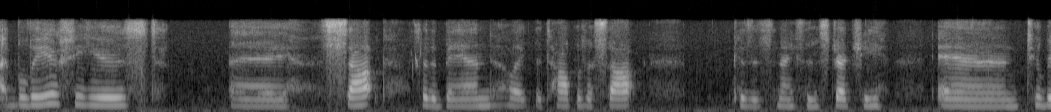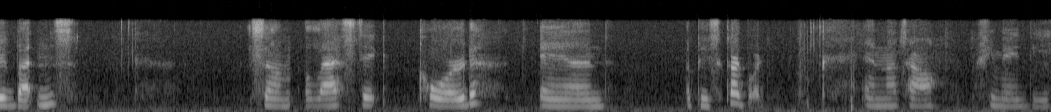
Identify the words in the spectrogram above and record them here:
I believe she used a sock for the band, like the top of a sock, because it's nice and stretchy, and two big buttons, some elastic cord, and a piece of cardboard. And that's how she made the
